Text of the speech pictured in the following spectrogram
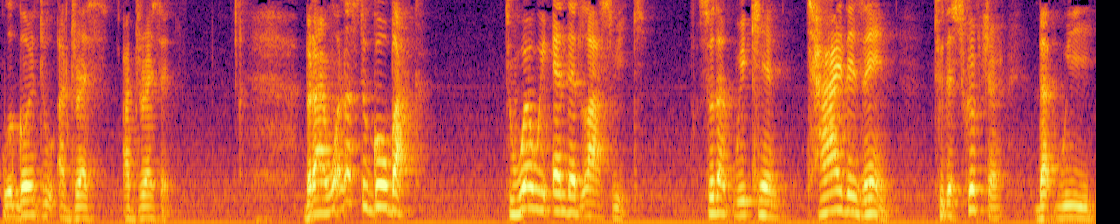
We're going to address address it. But I want us to go back to where we ended last week so that we can tie this in to the scripture that we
